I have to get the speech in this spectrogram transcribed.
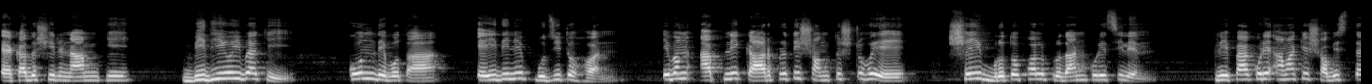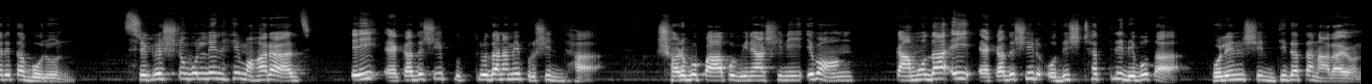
একাদশীর নাম কি? বিধিই বা কি? কোন দেবতা এই দিনে পূজিত হন? এবং আপনি কার প্রতি সন্তুষ্ট হয়ে সেই ব্রতফল প্রদান করেছিলেন। কৃপা করে আমাকে সবিস্তারে তা বলুন। শ্রীকৃষ্ণ বললেন, হে মহারাজ, এই একাদশী পুত্রদা নামে প্রসিদ্ধা। সর্বপাপ বিনাশিনী এবং কামদা এই একাদশীর অধিষ্ঠাত্রী দেবতা হলেন সিদ্ধিদাতা নারায়ণ।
